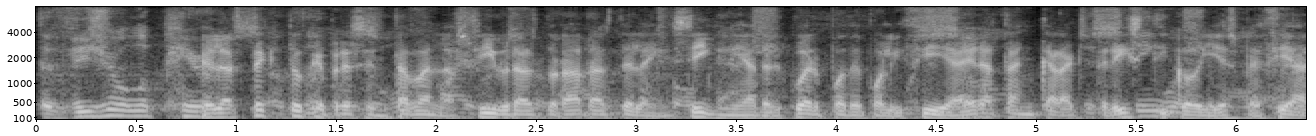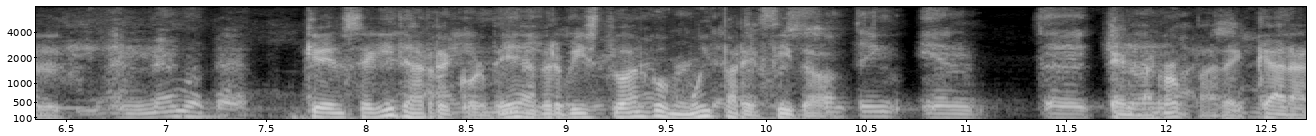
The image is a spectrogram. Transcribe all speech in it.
El aspecto que presentaban las fibras doradas de la insignia del cuerpo de policía era tan característico y especial que enseguida recordé haber visto algo muy parecido en la ropa de Cara.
